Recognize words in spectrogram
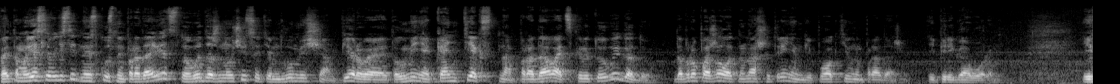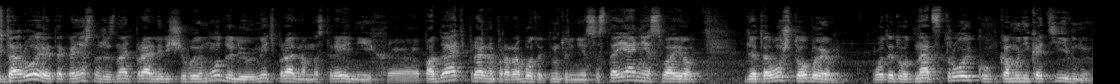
Поэтому, если вы действительно искусный продавец, то вы должны научиться этим двум вещам. Первое – это умение контекстно продавать скрытую выгоду. Добро пожаловать на наши тренинги по активным продажам и переговорам. И второе – это, конечно же, знать правильные речевые модули, уметь в правильном настроении их э, подать, правильно проработать внутреннее состояние свое, для того, чтобы вот эту вот надстройку коммуникативную,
